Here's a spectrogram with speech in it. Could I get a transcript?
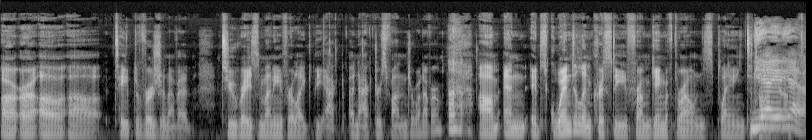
uh, or a, a taped version of it to raise money for like the act an actors fund or whatever. Uh-huh. Um, and it's Gwendoline Christie from Game of Thrones playing Titania. Yeah, yeah, yeah.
